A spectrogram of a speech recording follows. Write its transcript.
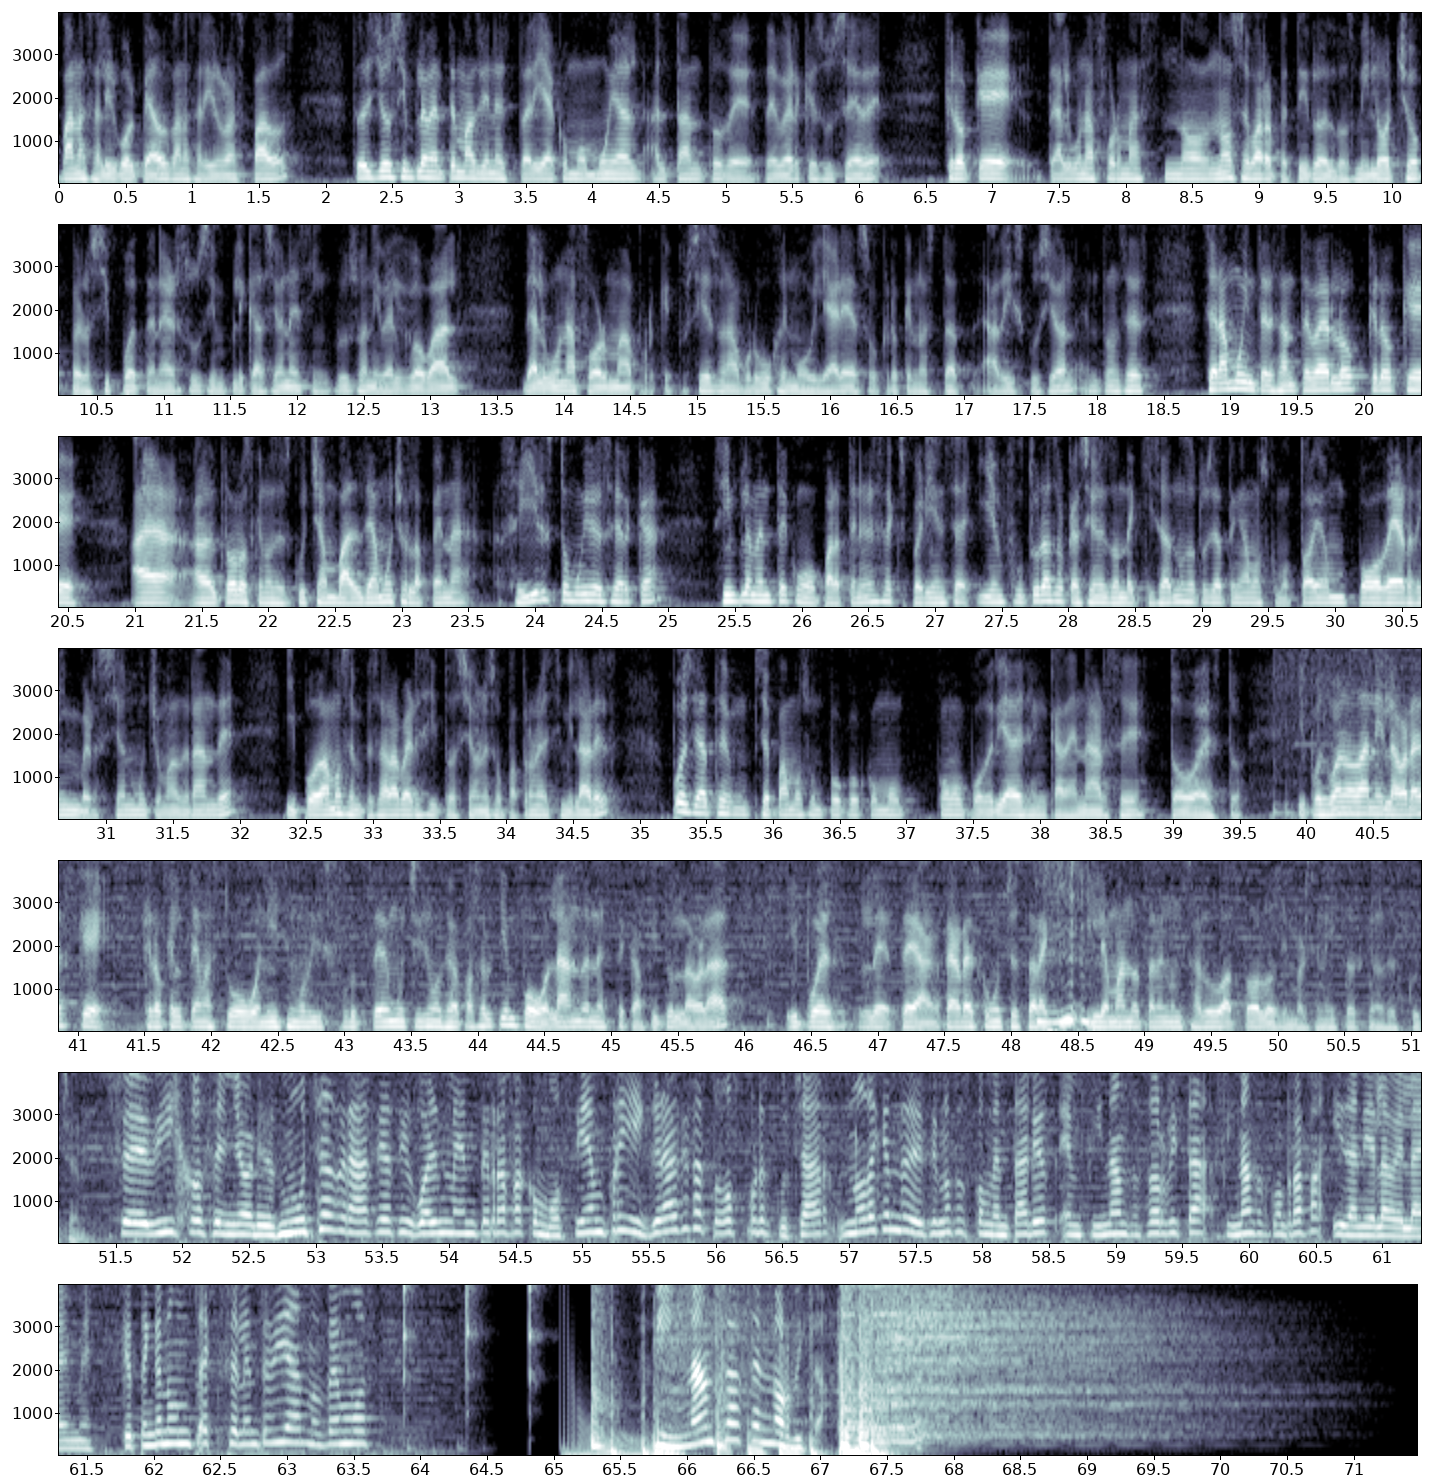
van a salir golpeados, van a salir raspados. Entonces yo simplemente más bien estaría como muy al, tanto de, de, ver qué sucede. Creo que de alguna forma no, no se va a repetir lo del 2008, pero sí puede tener sus implicaciones incluso a nivel global de alguna forma, porque pues es una burbuja inmobiliaria, eso creo que no está a discusión. Entonces será muy interesante verlo. Creo que a, todos los que nos escuchan, valdría mucho la pena seguir esto muy de cerca, simplemente como para tener esa experiencia y en futuras ocasiones donde quizás nosotros ya tengamos como todavía un poder de inversión mucho más grande y podamos empezar a ver situaciones o patrones similares, pues ya sepamos un poco cómo, cómo podría desencadenarse todo esto. Y pues bueno, Dani, la verdad es que creo que el tema estuvo buenísimo, disfruté muchísimo, se me pasó el tiempo volando en este capítulo, la verdad. Y pues le, te, agradezco mucho estar aquí y le mando también un saludo a todos los inversionistas que nos escuchan. Se dijo, señores. Muchas gracias igualmente, Rafa, como siempre. Y gracias a todos por escuchar. No dejen de decirnos sus comentarios en Finanzas Órbita, Finanzas con Rafa y Daniela Vela M. Que tengan un excelente día. Nos vemos. Finanzas en órbita.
